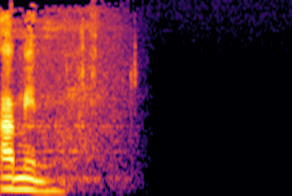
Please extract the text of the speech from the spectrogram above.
Amin.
